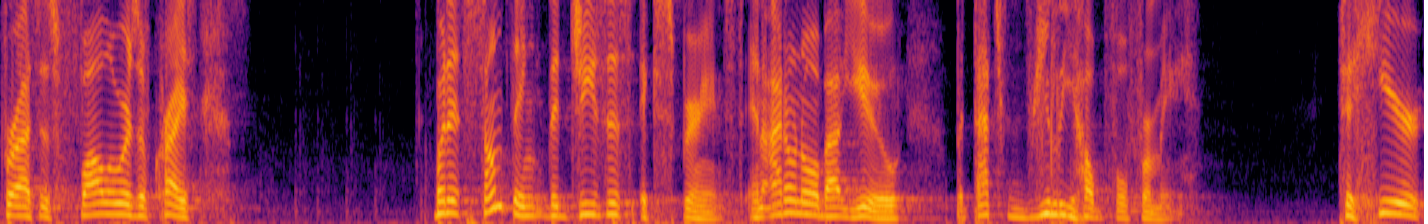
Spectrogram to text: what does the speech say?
for us as followers of Christ. But it's something that Jesus experienced. And I don't know about you, but that's really helpful for me to hear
